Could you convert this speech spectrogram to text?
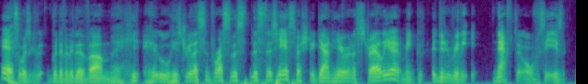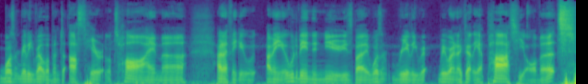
yeah, it's always good to have a bit of um, hi- a little history lesson for us lis- listeners here, especially down here in Australia. I mean, cause it didn't really. NAFTA obviously is wasn't really relevant to us here at the time. Uh, I don't think it. W- I mean, it would have been in the news, but it wasn't really. Re- we weren't exactly a party of it.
